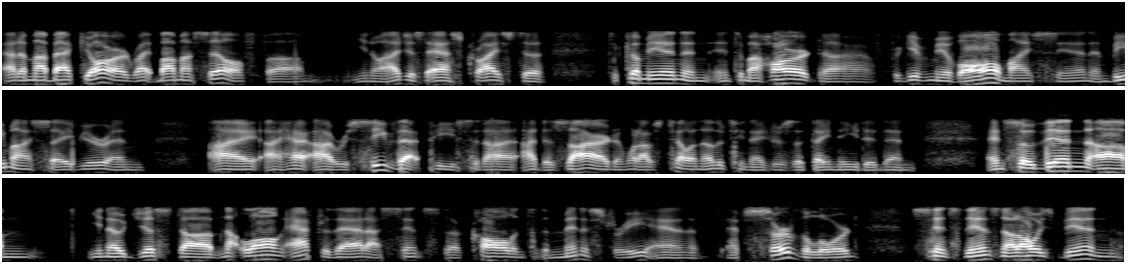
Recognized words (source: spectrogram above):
out in my backyard, right by myself, um, you know, I just asked Christ to to come in and into my heart, uh, forgive me of all my sin, and be my Savior and I I, ha- I received that peace that I, I desired and what I was telling other teenagers that they needed and and so then um, you know just uh, not long after that I sensed a call into the ministry and have, have served the Lord since then. It's not always been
